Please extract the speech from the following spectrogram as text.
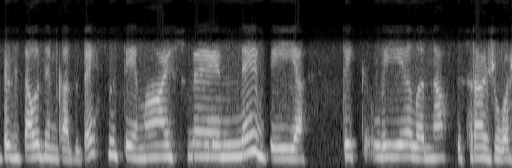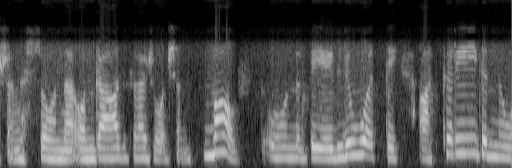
Pirms daudziem gadu desmitiem ASV nebija uh, tik liela naftas ražošanas un, un gāzes ražošanas valsts un bija ļoti atkarīga no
